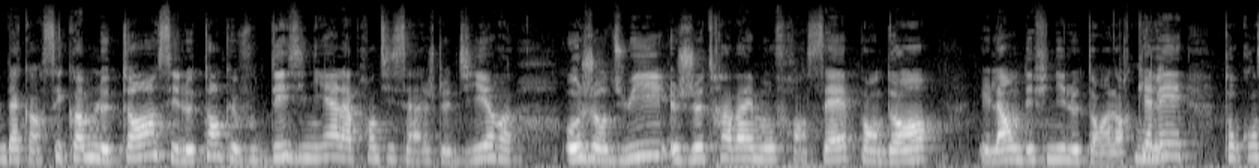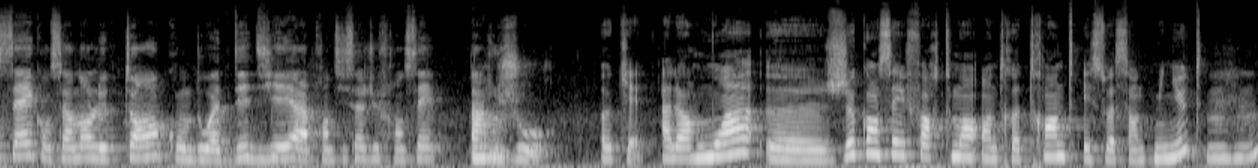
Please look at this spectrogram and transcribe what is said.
D'accord, c'est comme le temps, c'est le temps que vous désignez à l'apprentissage, de dire aujourd'hui je travaille mon français pendant, et là on définit le temps. Alors quel Oui. est ton conseil concernant le temps qu'on doit dédier à l'apprentissage du français par jour? Ok, alors moi, euh, je conseille fortement entre 30 et 60 minutes. Mhm.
